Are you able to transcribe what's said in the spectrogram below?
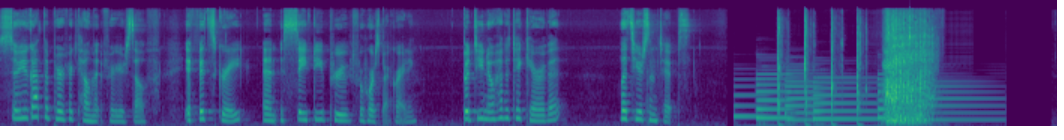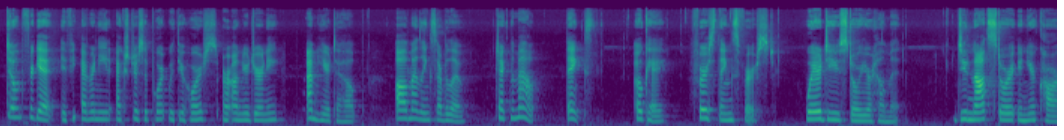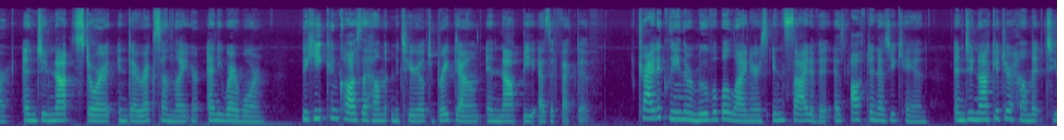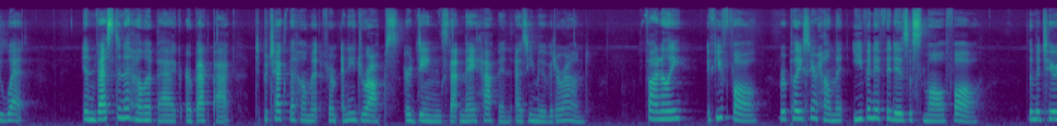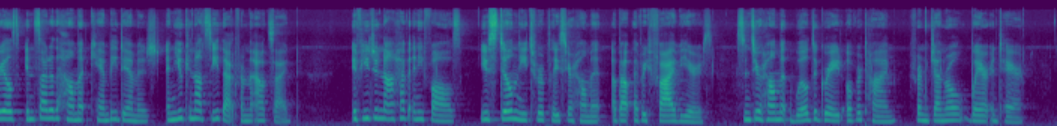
So you got the perfect helmet for yourself. It fits great and is safety approved for horseback riding. But do you know how to take care of it? Let's hear some tips. Don't forget, if you ever need extra support with your horse or on your journey, I'm here to help. All my links are below. Check them out. Thanks. Okay, first things first. Where do you store your helmet? Do not store it in your car and do not store it in direct sunlight or anywhere warm. The heat can cause the helmet material to break down and not be as effective. Try to clean the removable liners inside of it as often as you can and do not get your helmet too wet. Invest in a helmet bag or backpack to protect the helmet from any drops or dings that may happen as you move it around. Finally, if you fall, replace your helmet even if it is a small fall. The materials inside of the helmet can be damaged, and you cannot see that from the outside. If you do not have any falls, you still need to replace your helmet about every five years, since your helmet will degrade over time from general wear and tear,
